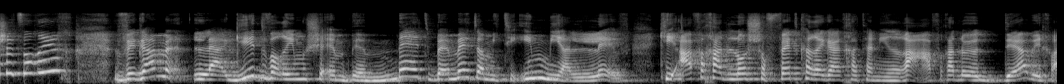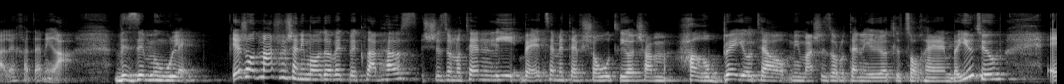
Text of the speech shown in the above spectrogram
שצריך, וגם להגיד דברים שהם באמת באמת אמיתיים מהלב. כי אף אחד לא שופט כרגע איך אתה נראה, אף אחד לא יודע בכלל איך אתה נראה, וזה מעולה. יש עוד משהו שאני מאוד אוהבת ב Clubhouse, שזה נותן לי בעצם את האפשרות להיות שם הרבה יותר ממה שזה נותן לי להיות לצורך העניין ביוטיוב, אמ,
